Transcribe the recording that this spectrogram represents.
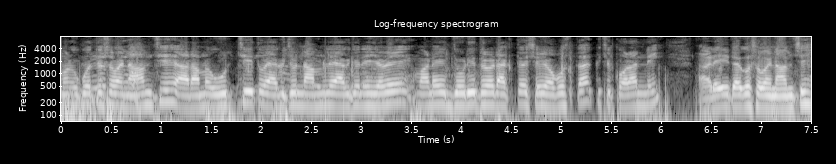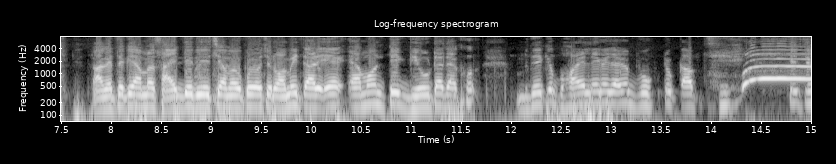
মানে উপর থেকে সবাই নামছে, আর আমরা উঠছি, তো একজন নামলে একজন এই যাবে মানে জড়িয়ে ধরে রাখতে হয়, সেই অবস্থা, কিছু করার নেই। আর এই দেখো সবাই নামছে, আগে থেকে আমরা সাইড দিয়ে দিয়েছি, আমার উপরে হচ্ছে রমিত, আর এমন ঠিক ভিউটা দেখো, দেখে ভয় লেগে যাবে বুক টুক কাঁপছে, কিছু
